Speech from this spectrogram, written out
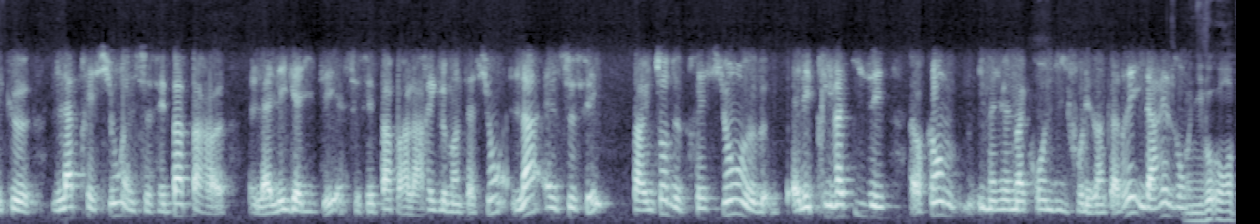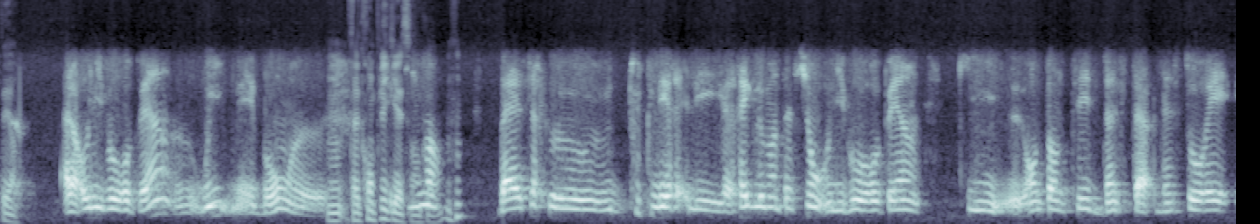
c'est que la pression, elle ne se fait pas par euh, la légalité, elle ne se fait pas par la réglementation. Là, elle se fait par une sorte de pression, euh, elle est privatisée. Alors quand Emmanuel Macron dit qu'il faut les encadrer, il a raison. Au niveau européen. Alors au niveau européen, euh, oui, mais bon. Ça va être compliqué ça. Ben, C'est-à-dire que toutes les, les, réglementations au niveau européen qui ont tenté d'instaurer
